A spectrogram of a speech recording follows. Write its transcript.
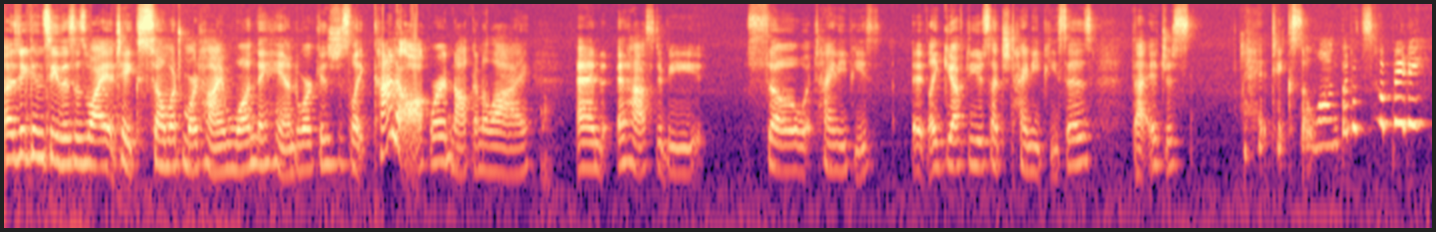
As you can see, this is why it takes so much more time. One, the handwork is just like kind of awkward, not gonna lie. And it has to be so tiny piece. It, like you have to use such tiny pieces that it just, it takes so long, but it's so pretty.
